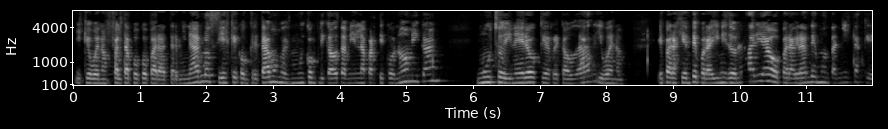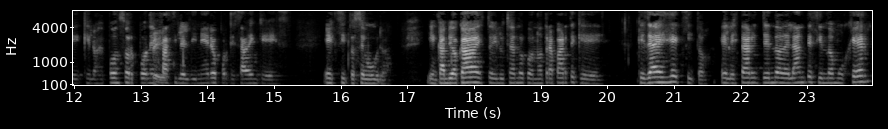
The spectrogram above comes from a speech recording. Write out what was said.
y que bueno, falta poco para terminarlo. Si es que concretamos, es muy complicado también la parte económica, mucho dinero que recaudar y bueno, es para gente por ahí millonaria o para grandes montañistas que, los sponsors ponen fácil el dinero porque saben que es éxito seguro. Y en cambio acá estoy luchando con otra parte que, que ya es éxito, el estar yendo adelante siendo mujer,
